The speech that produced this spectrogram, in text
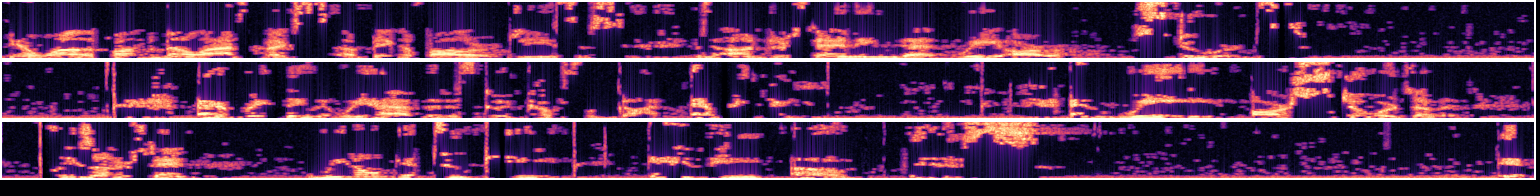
You know, one of the fundamental aspects of being a follower of Jesus is understanding that we are stewards. Everything that we have that is good comes from God. Everything. And we are stewards of it. Please understand, we don't get to keep any of this. It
